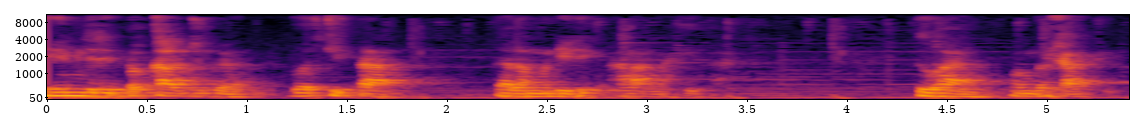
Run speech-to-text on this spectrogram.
ini menjadi bekal juga buat kita dalam mendidik anak-anak kita. Tuhan memberkati.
